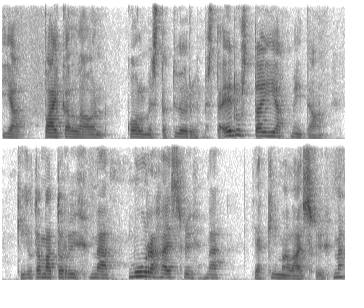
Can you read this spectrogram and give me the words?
Ja paikalla on kolmesta työryhmästä edustajia. Meitä on kiltamatoryhmä, muurahaisryhmä ja kimalaisryhmä.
